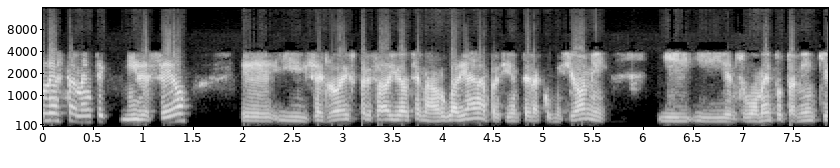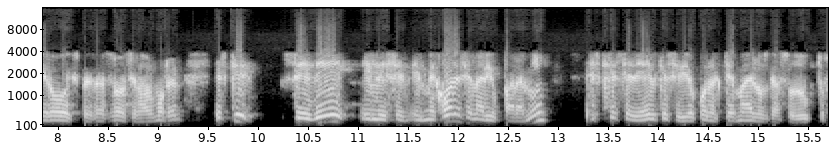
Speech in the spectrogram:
honestamente mi deseo, eh, y se lo he expresado yo al senador Guadiana, presidente de la comisión, y, y, en su momento también quiero expresárselo al senador Morel, es que se dé el, el mejor escenario para mí, es que se dé el que se dio con el tema de los gasoductos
